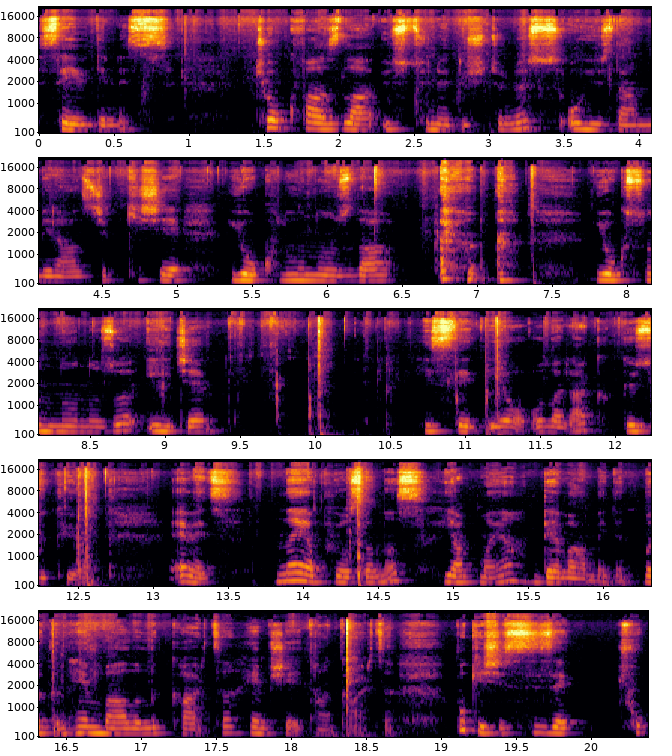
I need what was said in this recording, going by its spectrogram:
sevdiniz çok fazla üstüne düştünüz o yüzden birazcık kişi yokluğunuzda yoksunluğunuzu iyice hissediyor olarak gözüküyor. Evet ne yapıyorsanız yapmaya devam edin. Bakın hem bağlılık kartı hem şeytan kartı. Bu kişi size çok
